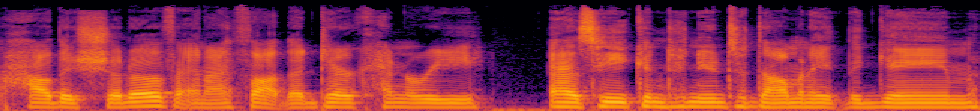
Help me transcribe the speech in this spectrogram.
how they should have. And I thought that Derrick Henry, as he continued to dominate the game,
